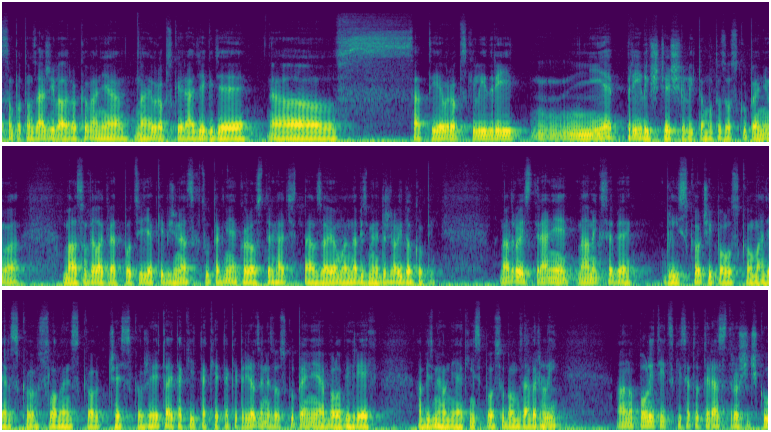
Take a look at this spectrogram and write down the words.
som potom zažíval rokovania na Európskej rade, kde uh, sa tí európsky lídry nie príliš tešili tomuto zoskupeniu a mal som veľakrát pocit, aké by nás chcú tak nejako roztrhať navzájom, len aby sme nedržali dokopy. Na druhej strane máme k sebe blízko, či Polsko, Maďarsko, Slovensko, Česko, že je to aj taký, také, také prirodzené zoskupenie a bolo by hriech, aby sme ho nejakým spôsobom zavrhli. Áno, politicky sa to teraz trošičku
